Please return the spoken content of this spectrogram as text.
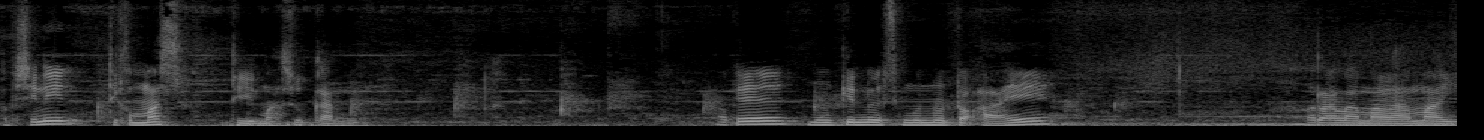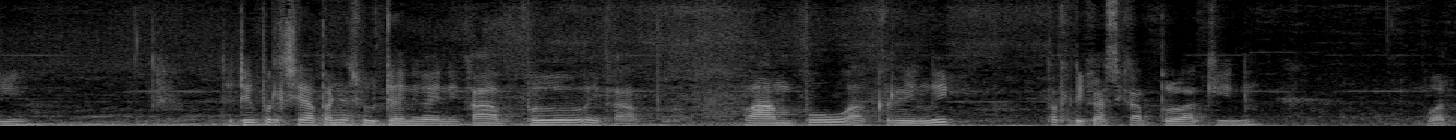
habis ini dikemas dimasukkan. Oke mungkin wis ngono ae. Orang lama-lama ini jadi persiapannya sudah ini kayak ini. Kabel eh kabel. Lampu akrilik terus dikasih kabel lagi ini buat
